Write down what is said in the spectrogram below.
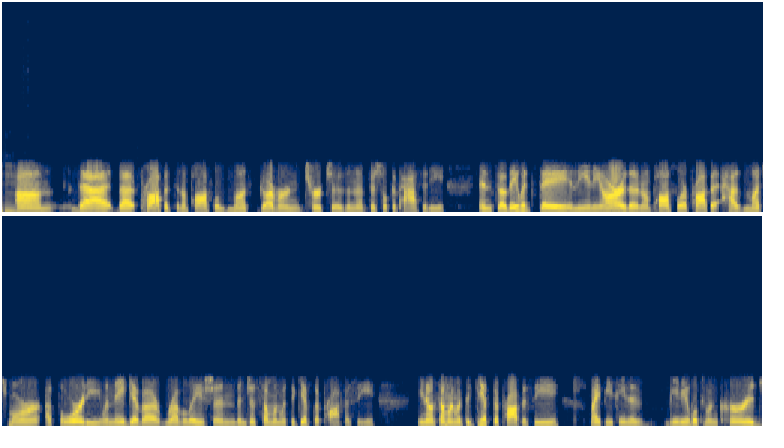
mm. um, that that prophets and apostles must govern churches in an official capacity. And so they would say in the NAR that an apostle or prophet has much more authority when they give a revelation than just someone with the gift of prophecy. You know, someone with the gift of prophecy might be seen as being able to encourage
